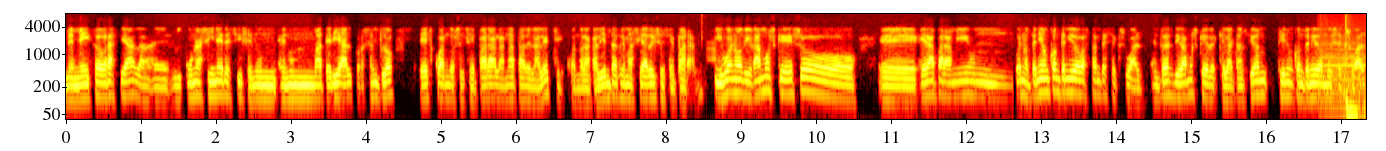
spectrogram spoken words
me, me hizo gracia la, eh, una sinéresis en un, en un material, por ejemplo, es cuando se separa la nata de la leche, cuando la calientas demasiado y se separan. Y bueno, digamos que eso eh, era para mí un, bueno, tenía un contenido bastante sexual. Entonces digamos que, que la canción tiene un contenido muy sexual.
